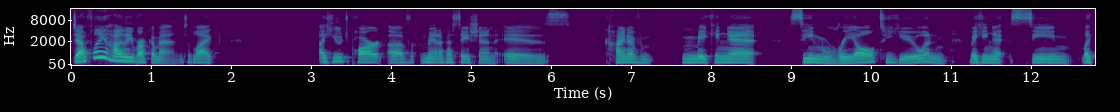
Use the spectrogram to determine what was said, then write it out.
definitely highly recommend. Like a huge part of manifestation is kind of making it seem real to you and making it seem like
